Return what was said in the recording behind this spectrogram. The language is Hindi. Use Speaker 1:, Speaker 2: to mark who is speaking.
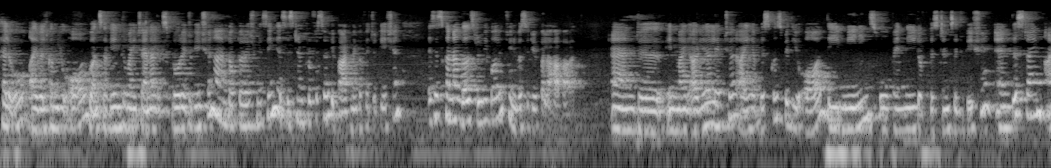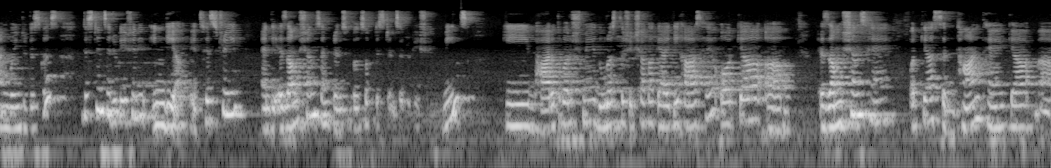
Speaker 1: Hello, I welcome you all once again to my channel Explore Education. I am Dr. Rashmi Singh, Assistant Professor, Department of Education, SS Khanna Girls Degree College, University of Allahabad. And uh, in my earlier lecture, I have discussed with you all the meaning, scope and need of distance education. And this time I am going to discuss distance education in India, its history and the assumptions and principles of distance education. Means कि भारतवर्ष में दूरस्थ शिक्षा का क्या इतिहास है और क्या एजम्पन्स uh, हैं और क्या सिद्धांत हैं क्या आ,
